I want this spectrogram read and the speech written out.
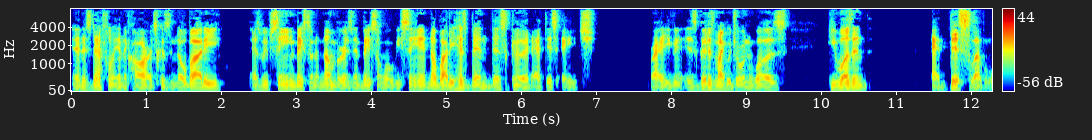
and it's definitely in the cards because nobody, as we've seen based on the numbers and based on what we've seen, nobody has been this good at this age, right? Even as good as Michael Jordan was, he wasn't at this level,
